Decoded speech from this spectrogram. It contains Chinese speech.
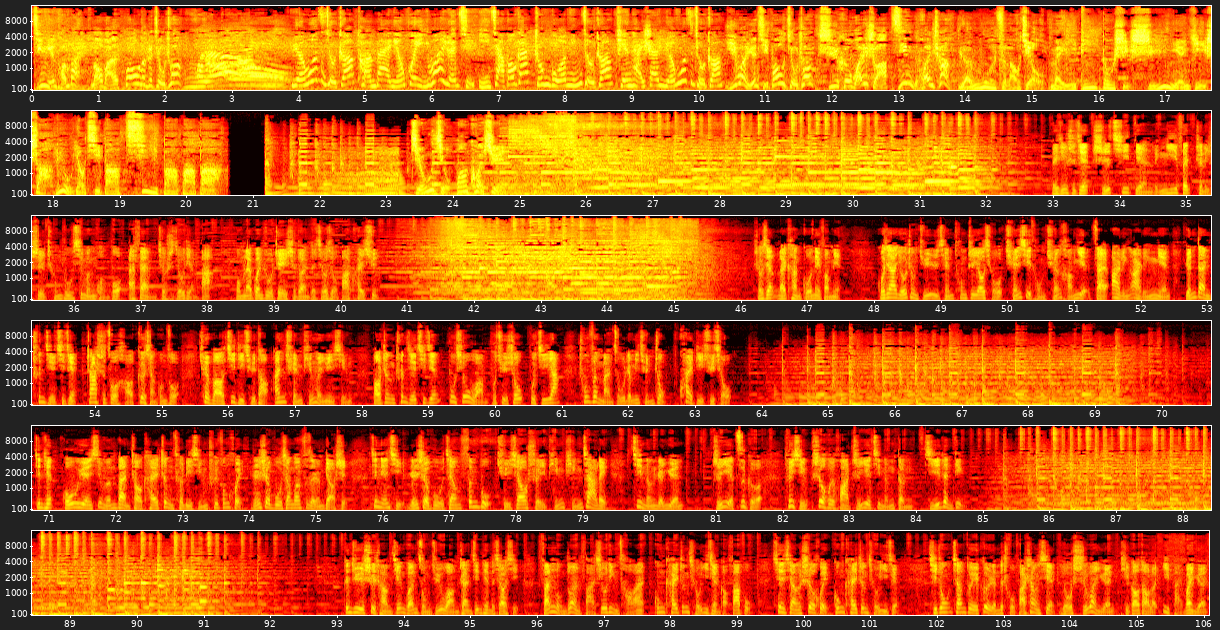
今年团拜，老板包了个酒庄。哇哦！圆窝子酒庄团拜年会一万元起，一价包干。中国名酒庄天台山圆窝子酒庄，一万元起包酒庄，吃喝玩耍尽欢畅。圆窝子老酒，每一滴都是十年以上。六幺七八七八八八。九九八快讯。北京时间十七点零一分，这里是成都新闻广播 FM 九十九点八，我们来关注这一时段的九九八快讯。首先来看国内方面，国家邮政局日前通知要求全系统全行业在二零二零年元旦春节期间扎实做好各项工作，确保寄递渠道安全平稳运行。保证春节期间不修网、不拒收、不积压，充分满足人民群众快递需求。今天，国务院新闻办召开政策例行吹风会，人社部相关负责人表示，今年起，人社部将分部取消水平评价类技能人员职业资格，推行社会化职业技能等级认定。根据市场监管总局网站今天的消息，反垄断法修订草案公开征求意见稿发布，现向社会公开征求意见，其中将对个人的处罚上限由十万元提高到了一百万元。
